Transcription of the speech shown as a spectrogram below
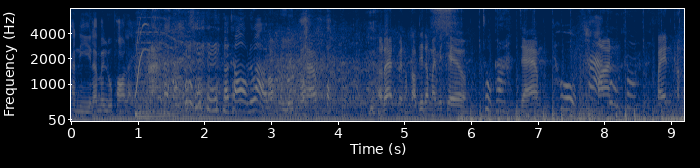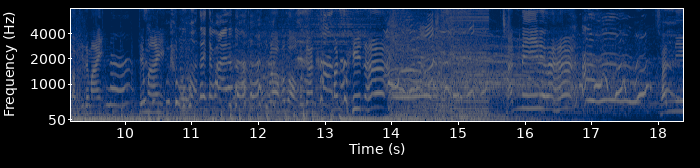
ชะนีแล้วไม่รู้เพราะอะไร เราชอบหรือเปล่า ต้องลุ้นครับ แรดเป็นคำตอบที่ทำไมมิเชล ถูกค่ะ แจม ถูกค่ะมัน เป็นคำตอบที่ทำไมทำไมหนูหัวใจจะวายแล้วนะรอเขาบอกเหมือนกัน มันผิดฮะชันนีเนี่ยแหละฮะชันนี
